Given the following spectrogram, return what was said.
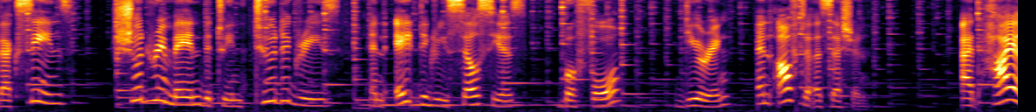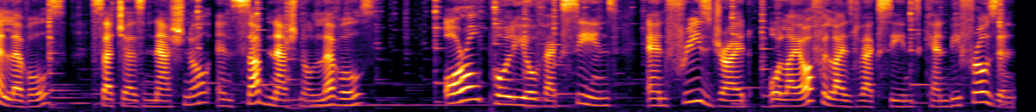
Vaccines should remain between 2 degrees and 8 degrees Celsius before, during, and after a session. At higher levels, such as national and subnational levels, oral polio vaccines and freeze-dried or lyophilized vaccines can be frozen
